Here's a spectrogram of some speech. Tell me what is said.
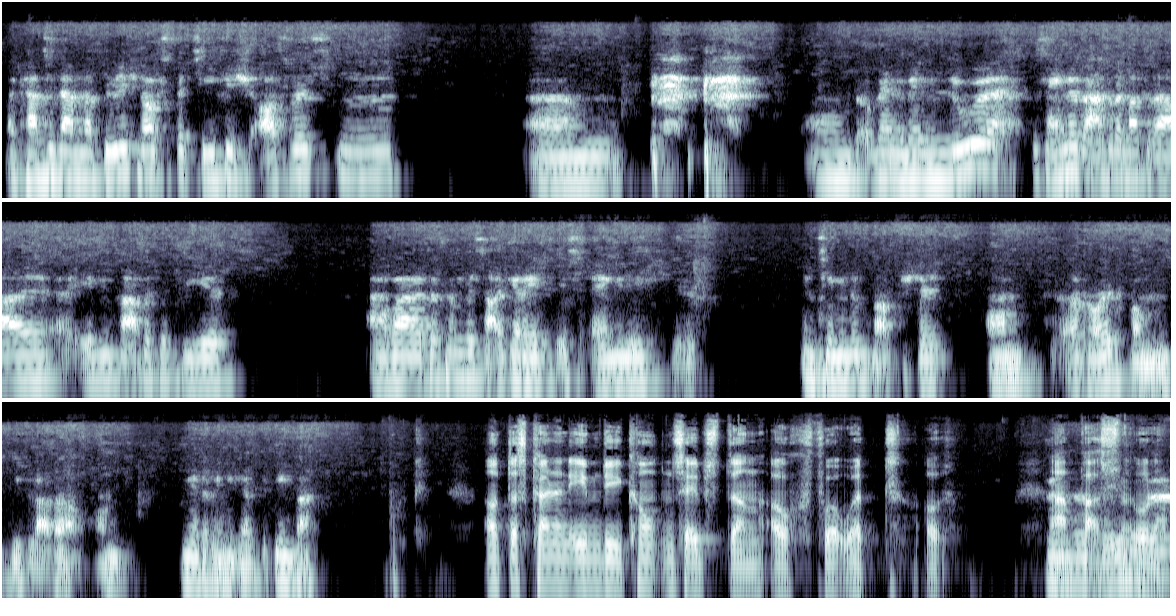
Man kann sie dann natürlich noch spezifisch ausrüsten. Ähm, und wenn, wenn nur das eine oder andere Material äh, eben verarbeitet wird, aber das Universalgerät ist eigentlich in zehn Minuten aufgestellt und rollt vom Tieflader und mehr oder weniger bedienbar. Okay. Und das können eben die Kunden selbst dann auch vor Ort anpassen, oder?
